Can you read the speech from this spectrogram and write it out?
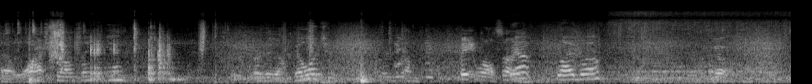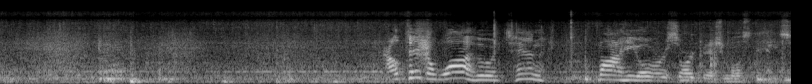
that wash down thing again? Or the um, village? Or the um, bait well, sorry. Yep, live well. Go. I'll take a wahoo and 10 mahi over a swordfish most days.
